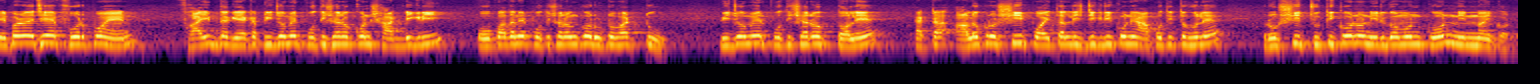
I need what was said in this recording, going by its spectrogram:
এরপর রয়েছে ফোর পয়েন্ট ফাইভ দাগে একটা প্রিজমের প্রতিসারক কোণ ষাট ডিগ্রি ও উপাদানের প্রতিসরঙ্ক রুট ওভার টু প্রিজমের প্রতিসারক তলে একটা আলোক রশ্মি পঁয়তাল্লিশ ডিগ্রি কোণে আপতিত হলে রশ্মির চ্যুতিকোণ ও নির্গমন কোণ নির্ণয় করো।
